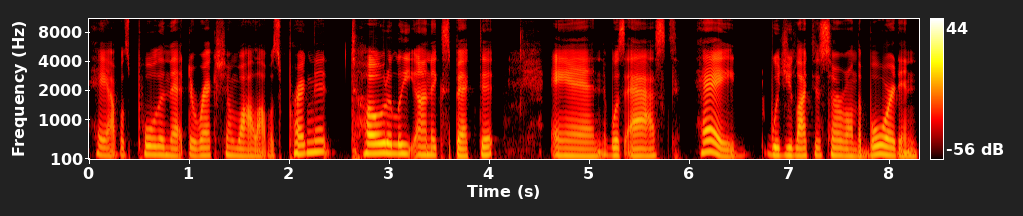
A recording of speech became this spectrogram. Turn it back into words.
hey, I was pulled in that direction while I was pregnant, totally unexpected, and was asked, hey, would you like to serve on the board? And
